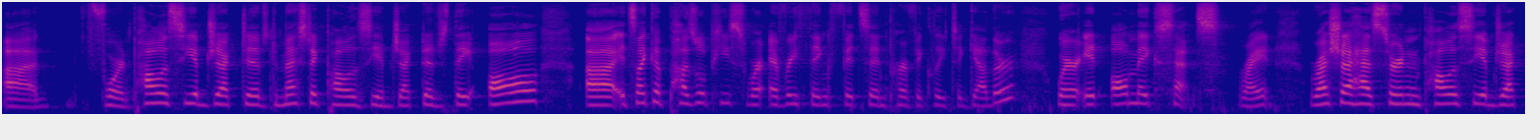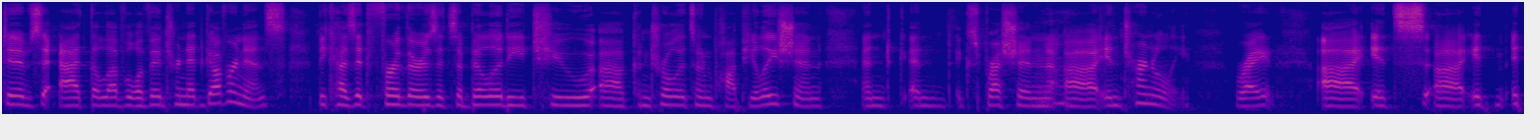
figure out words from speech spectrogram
uh, foreign policy objectives, domestic policy objectives, they all, uh, it's like a puzzle piece where everything fits in perfectly together, where it all makes sense, right? Russia has certain policy objectives at the level of internet governance because it furthers its ability to uh, control its own population and, and expression uh, internally right? Uh, it's, uh, it, it,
